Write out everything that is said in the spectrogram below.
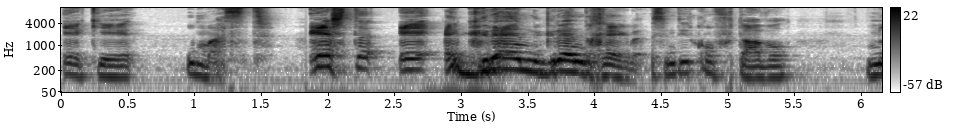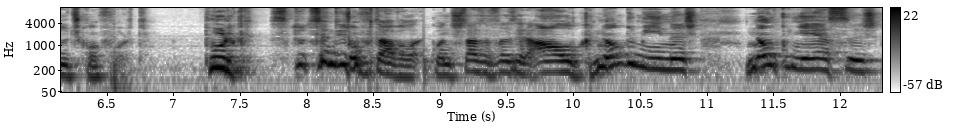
é que é o must. Esta é a grande, grande regra. Sentir confortável no desconforto. Porque se tu te sentires confortável quando estás a fazer algo que não dominas, não conheces,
